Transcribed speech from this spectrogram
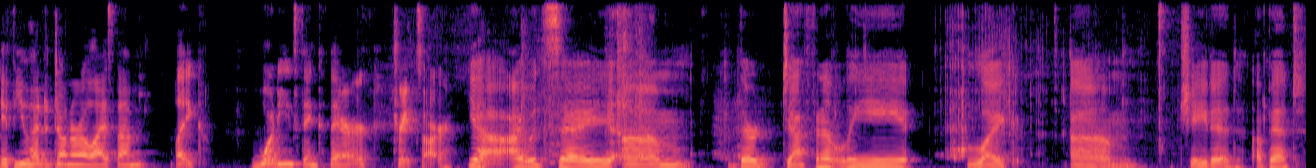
if you had to generalize them like what do you think their traits are? Yeah, I would say um, they're definitely like um, jaded a bit.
